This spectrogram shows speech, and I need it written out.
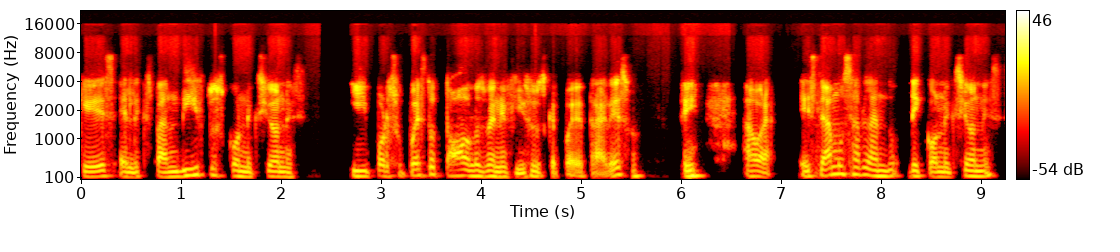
que es el expandir tus conexiones y, por supuesto, todos los beneficios que puede traer eso. ¿sí? Ahora, estamos hablando de conexiones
